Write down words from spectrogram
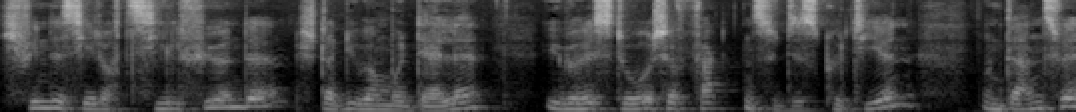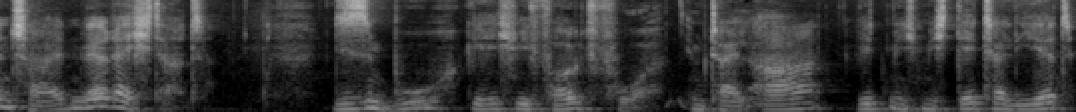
Ich finde es jedoch zielführender, statt über Modelle, über historische Fakten zu diskutieren und dann zu entscheiden, wer recht hat. Diesem Buch gehe ich wie folgt vor. Im Teil A widme ich mich detailliert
